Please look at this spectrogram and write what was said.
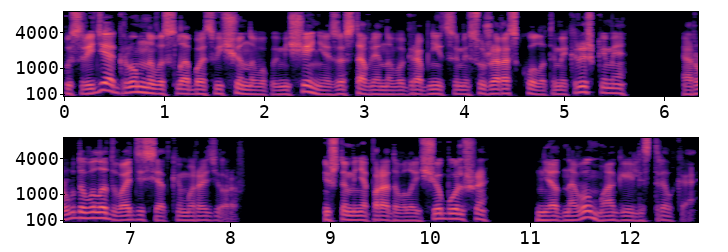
Посреди огромного слабо освещенного помещения, заставленного гробницами с уже расколотыми крышками, орудовало два десятка мародеров. И что меня порадовало еще больше, ни одного мага или стрелка.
